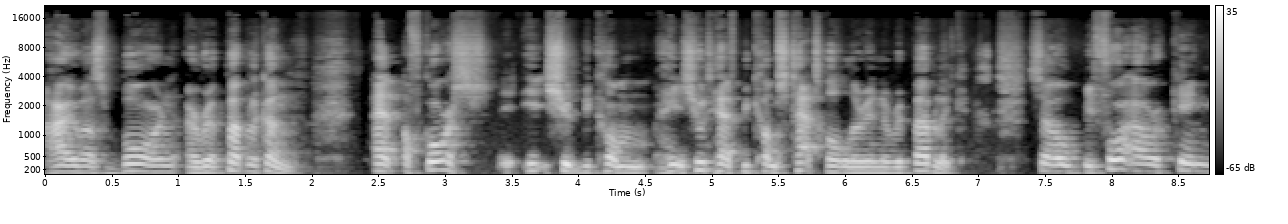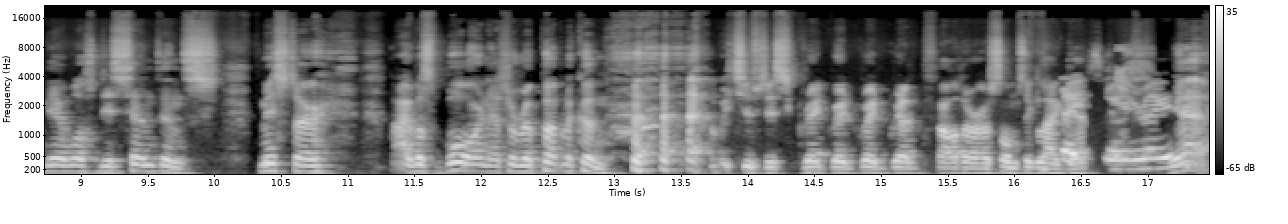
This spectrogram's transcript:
I was born a Republican. And of course, he should become he should have become stadtholder in the republic. So before our king, there was this sentence, "Mister, I was born as a Republican," which is his great great great grandfather or something like Right, that. right. Yeah.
